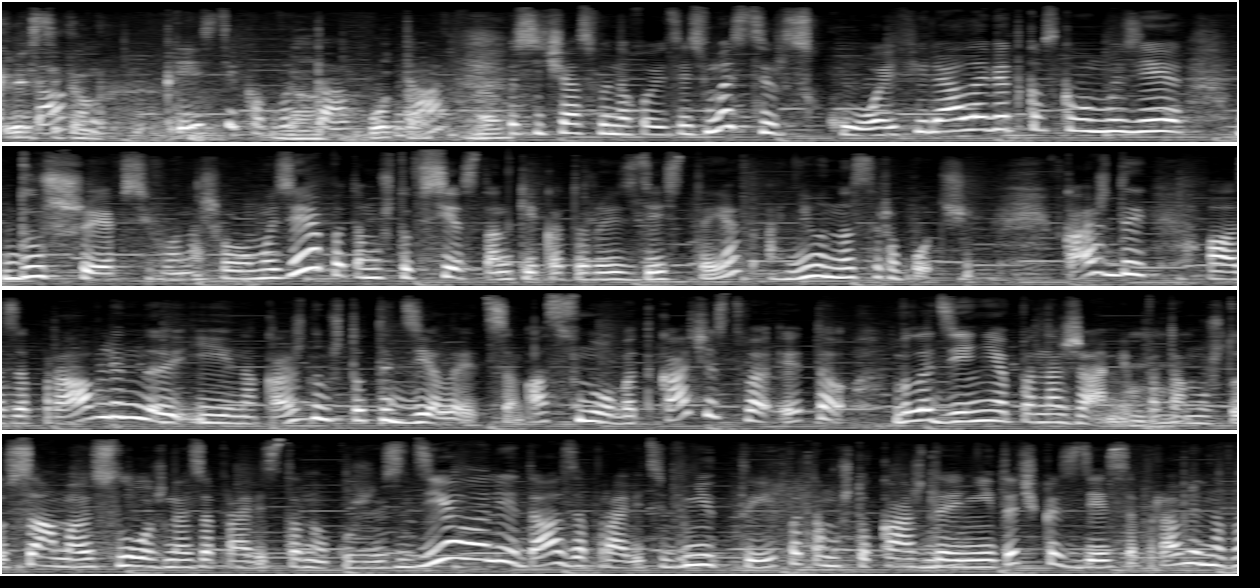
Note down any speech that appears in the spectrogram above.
крестиком. так, крестиком, вот Да, так, вот да? так, да. Сейчас вы находитесь в мастерской филиала Ветковского музея, душе всего нашего музея, потому что все станки, которые здесь стоят, они у нас рабочие. Каждый а, заправлен, э, и на каждом что-то делается. Основа ткачества – это владение поножами, потому что самое сложное заправить станок уже сделали, да, заправить в ниты, потому что каждая ниточка здесь заправлена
